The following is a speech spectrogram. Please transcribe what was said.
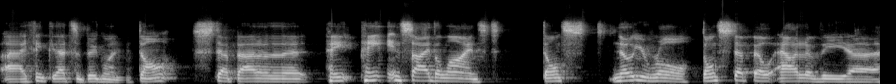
I think that's a big one. Don't step out of the paint paint inside the lines. Don't know your role. Don't step out of the uh,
